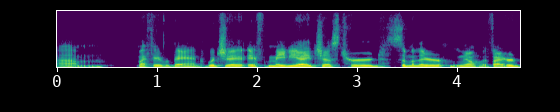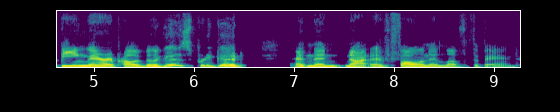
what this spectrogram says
um, my favorite band. Which uh, if maybe I just heard some of their, you know, if I heard "Being There," I'd probably be like, "Yeah, it's pretty good," and then not have fallen in love with the band.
